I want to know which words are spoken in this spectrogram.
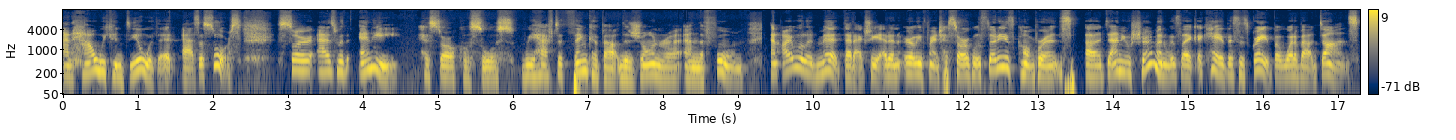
and how we can deal with it as a source. So, as with any historical source, we have to think about the genre and the form. And I will admit that actually at an early French historical studies conference, uh, Daniel Sherman was like, okay, this is great, but what about dance?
